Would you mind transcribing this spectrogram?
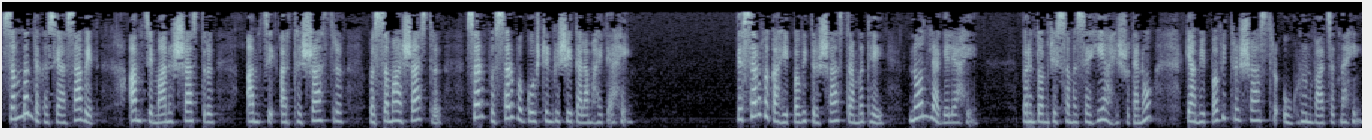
संबंध कसे असावेत आमचे मानसशास्त्र आमचे अर्थशास्त्र व समाजशास्त्र सर्व सर्व गोष्टींविषयी त्याला माहिती आहे. ते सर्व काही पवित्र शास्त्रामध्ये नोंदल्या गेले आहे. परंतु आमची समस्या ही आहे श्रोत्यानो की आम्ही पवित्र शास्त्र उघडून वाचत नाही.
